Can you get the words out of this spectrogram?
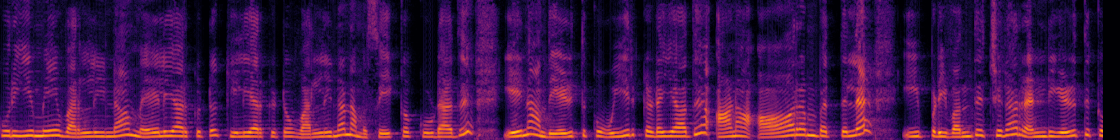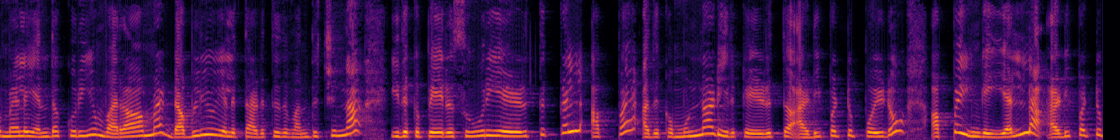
குறியுமே வரலினா மேலேயா இருக்கட்டும் கீழேயா இருக்கட்டும் வரலினா நம்ம சேர்க்கக்கூடாது. ஏன்னா அந்த எழுத்துக்கு உயிர் கிடையாது. ஆனால் ஆரம்பத்தில் இப்படி வந்துச்சுன்னா ரெண்டு எழுத்துக்கு மேலே எந்த குறியும் வராமல் டபிள்யூ எழுத்து அடுத்தது வந்துச்சுன்னா இதுக்கு பேர் சூரிய எழுத்துக்கள். அப்போ அதுக்கு முன்னாடி இருக்க எழுத்து அடிபட்டு போயிடும். அப்போ இங்கே எல்லாம் அடிபட்டு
